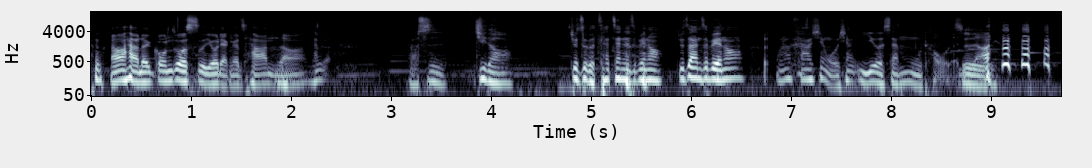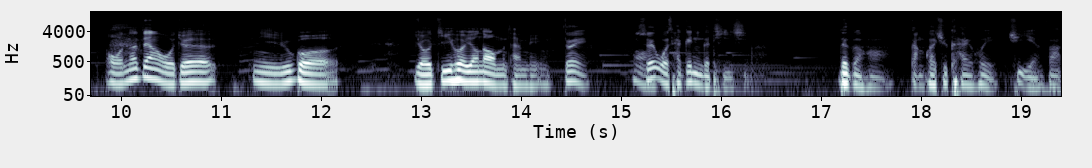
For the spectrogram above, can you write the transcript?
然后还有那工作室有两个叉，你知道吗？他们老师记得哦，就这个站站在这边哦，就站这边哦。我才发现我像一二三木头了。是啊。哦，那这样我觉得你如果有机会用到我们产品，对，所以我才给你个提醒，这个哈。赶快去开会，去研发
